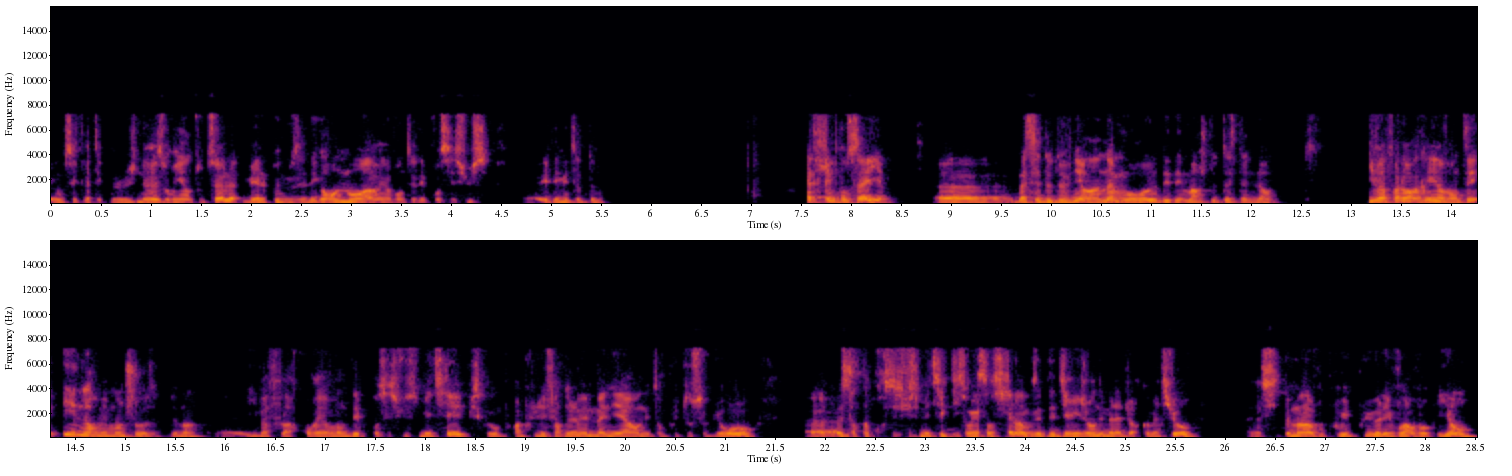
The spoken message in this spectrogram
et on sait que la technologie ne résout rien toute seule, mais elle peut nous aider grandement à réinventer des processus et des méthodes de demain. Quatrième conseil, euh, bah, c'est de devenir un amoureux des démarches de test and learn. Il va falloir réinventer énormément de choses demain. il va falloir qu'on réinvente des processus métiers, puisqu'on ne pourra plus les faire de la même manière en étant plus tous au bureau. Euh, certains processus métiers qui sont essentiels. Hein. Vous êtes des dirigeants, des managers commerciaux. Euh, si demain vous pouvez plus aller voir vos clients,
